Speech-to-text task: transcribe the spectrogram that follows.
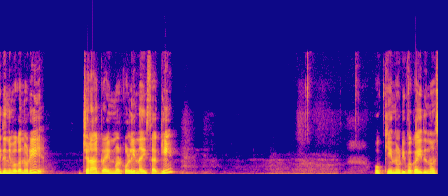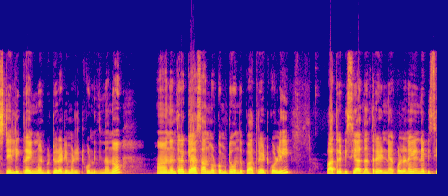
ಇದನ್ನಿವಾಗ ನೋಡಿ, ಚೆನ್ನಾಗಿ ಗ್ರೈಂಡ್ ಮಾಡ್ಕೊಳ್ಳಿ ನೈಸಾಗಿ ಓಕೆ, ನೋಡಿ, ಇವಾಗ ಇದನ್ನು ಅಷ್ಟೇ ಇಲ್ಲಿ ಗ್ರೈಂಡ್ ಮಾಡಿಬಿಟ್ಟು ರೆಡಿ ಮಾಡಿ ಇಟ್ಕೊಂಡಿದ್ದೀನಿ ನಾನು. ನಂತರ ಗ್ಯಾಸ್ ಆನ್ ಮಾಡ್ಕೊಂಬಿಟ್ಟು ಒಂದು ಪಾತ್ರೆ ಇಟ್ಕೊಳ್ಳಿ. ಪಾತ್ರೆ ಬಿಸಿ ಆದ ನಂತರ ಎಣ್ಣೆ ಹಾಕ್ಕೊಳ್ಳೋಣ ಎಣ್ಣೆ ಬಿಸಿ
